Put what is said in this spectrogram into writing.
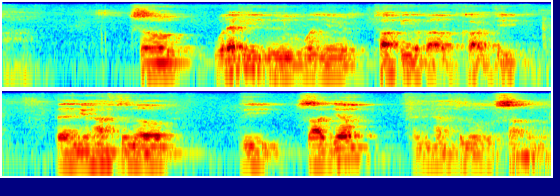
Uh-huh. So, whatever you do when you're talking about Kartik, then you have to know the sadhya and you have to know the sadhana.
